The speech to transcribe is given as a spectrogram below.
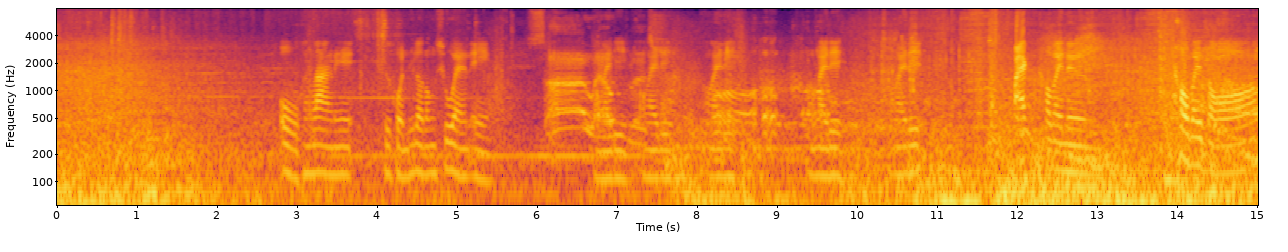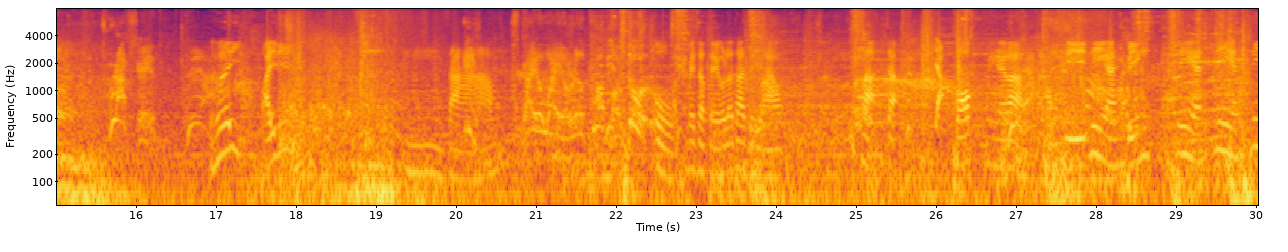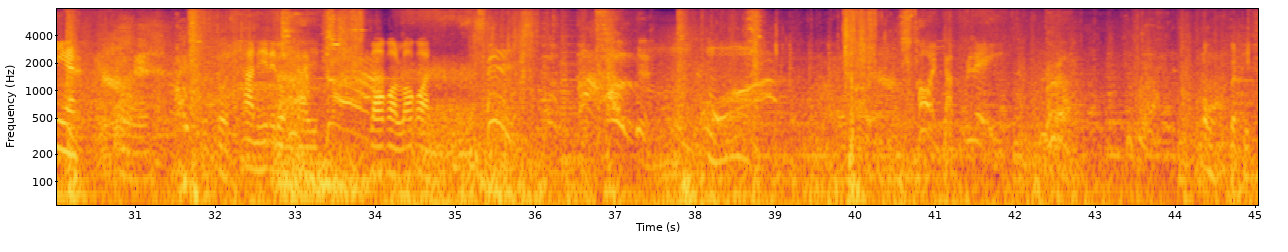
โอ้ข้างล่างนี่คือคนที่เราต้องช่วยนั่นเองเอาไงดีเอาไงดีเอาไงดีเอาไงดีเอาไงดีแป๊กเข้าไปหนึ่งเข้าไปสองเฮ้ย ไปดิสามโอ้ ไม่สเตลแล้วถ้าจะยาว ถ้าจะอยากบล็อกนี่ไงล่ะสองทีนี่ไงบิงนี่ไงนี่ไงนี่ไงโอ้สุดท่านี้ในดวงใจรอก่อนรอก่อนโอ้กดผิด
